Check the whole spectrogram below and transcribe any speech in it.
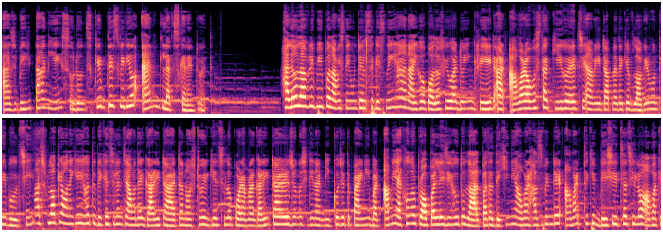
আসবেই। তা নিয়ে so don't skip this video and let's carry on with hello lovely people আমি স্নেহুন টেলস থেকে Sneha I hope all of you are doing great আর আমার অবস্থা কি হয়েছে, আমি এটা আপনাদেরকে ব্লগের মধ্যেই বলছি। আজ ব্লগে অনেকেই হয়তো দেখেছিলেন যে আমাদের গাড়ির টায়ারটা নষ্ট হয়ে গিয়েছিল, পরে আমরা গাড়ির টায়ারের জন্য সেদিন আর নিকো যেতে পাইনি বাট আমি এখনও প্রপারলি যেহেতু লাল পাতা দেখিনি, আমার হাজবেন্ডের আমার থেকে বেশি ইচ্ছা ছিল আমাকে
